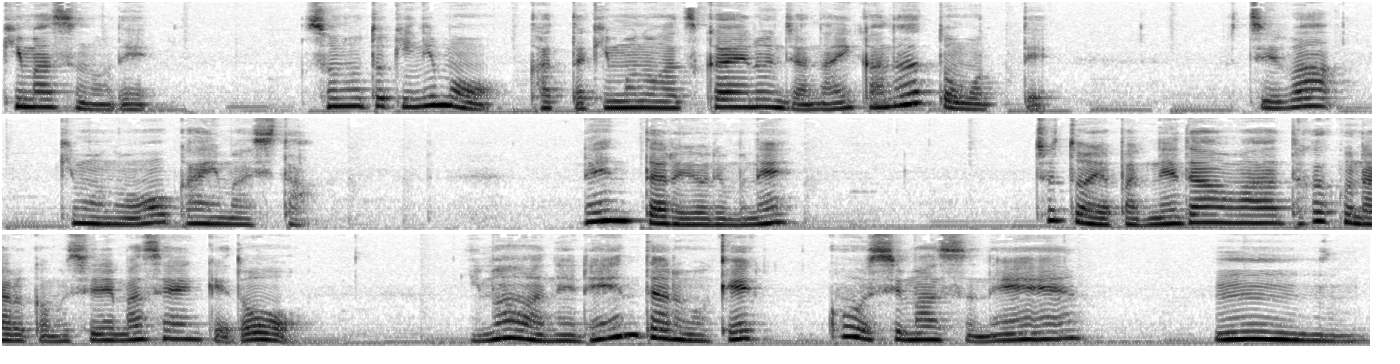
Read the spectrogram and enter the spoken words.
着ますのでその時にも買った着物が使えるんじゃないかなと思ってうちは着物を買いました。レンタルよりもねちょっとやっぱり値段は高くなるかもしれませんけど今はねレンタルも結構しますね。うん。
